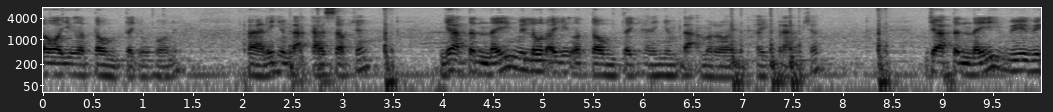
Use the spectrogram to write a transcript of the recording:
ដល់យើងអូតូម៉ាទិកបងប្អូនណាហើយនេះខ្ញុំដាក់90អញ្ចឹងអញ្ចឹងអតិន័យវា load ឲ្យយើងអូតូម៉ាទិកហើយខ្ញុំដាក់125អញ្ចឹង ចាតិន័យនេះវាវា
